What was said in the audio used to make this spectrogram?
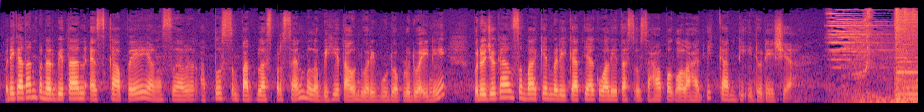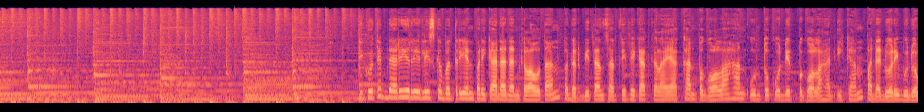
Peningkatan penerbitan SKP yang 114 persen melebihi tahun 2022 ini menunjukkan semakin meningkatnya kualitas usaha pengolahan ikan di Indonesia. Dikutip dari rilis Kementerian Perikanan dan Kelautan, penerbitan sertifikat kelayakan pengolahan untuk unit pengolahan ikan pada 2023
